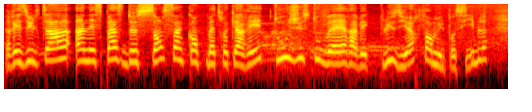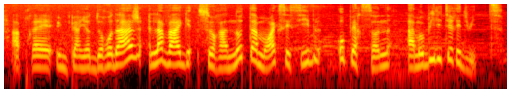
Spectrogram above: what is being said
Résultat, un espace de 150 mètres carrés, tout juste ouvert avec plusieurs formules possibles. Après une période de rodage, la vague sera notamment accessible aux personnes à mobilité réduite.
